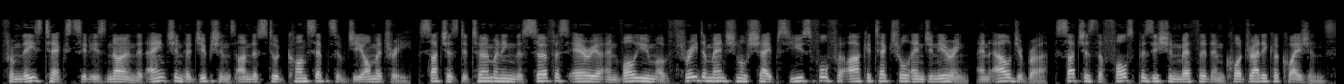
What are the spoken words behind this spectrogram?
From these texts it is known that ancient Egyptians understood concepts of geometry, such as determining the surface area and volume of three-dimensional shapes useful for architectural engineering, and algebra, such as the false position method and quadratic equations.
